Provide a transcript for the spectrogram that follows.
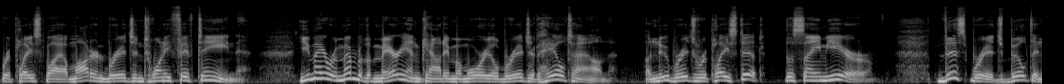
replaced by a modern bridge in 2015. You may remember the Marion County Memorial Bridge at Haletown. A new bridge replaced it the same year. This bridge, built in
